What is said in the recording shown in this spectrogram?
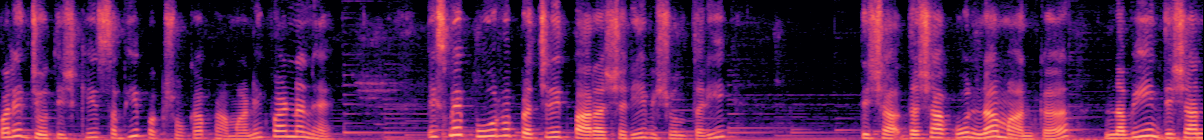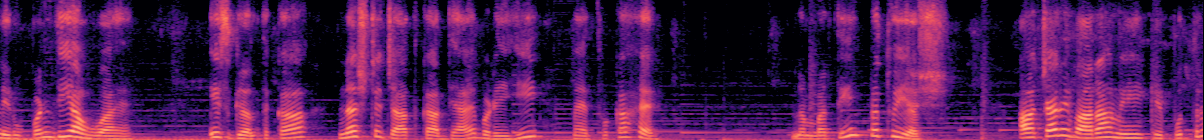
फलित ज्योतिष के सभी पक्षों का प्रामाणिक वर्णन है। इसमें पूर्व प्रचलित पाराशरीय विशुंतरी दिशा, दशा को न मानकर नवीन दिशा निरूपण दिया हुआ है। इस ग्रंथ का नष्ट जात का अध्याय बड़े ही महत्व का है। नंबर तीन, पृथ्वीयश। आचार्य वाराह के पुत्र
